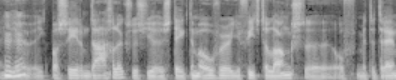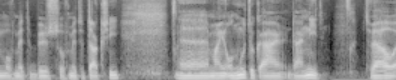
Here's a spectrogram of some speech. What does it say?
Mm -hmm. je, ik passeer hem dagelijks, dus je steekt hem over, je fietst er langs. Uh, of met de tram, of met de bus, of met de taxi. maar je ontmoet elkaar daar niet. Terwijl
